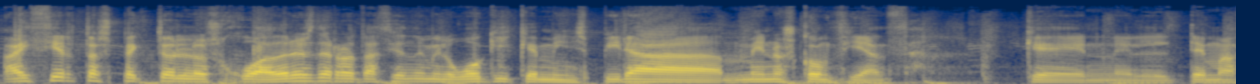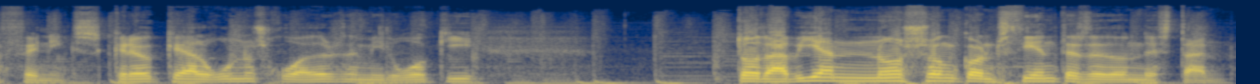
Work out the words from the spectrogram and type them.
hay cierto aspecto en los jugadores de rotación de Milwaukee que me inspira menos confianza que en el tema Phoenix. Creo que algunos jugadores de Milwaukee todavía no son conscientes de dónde están.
